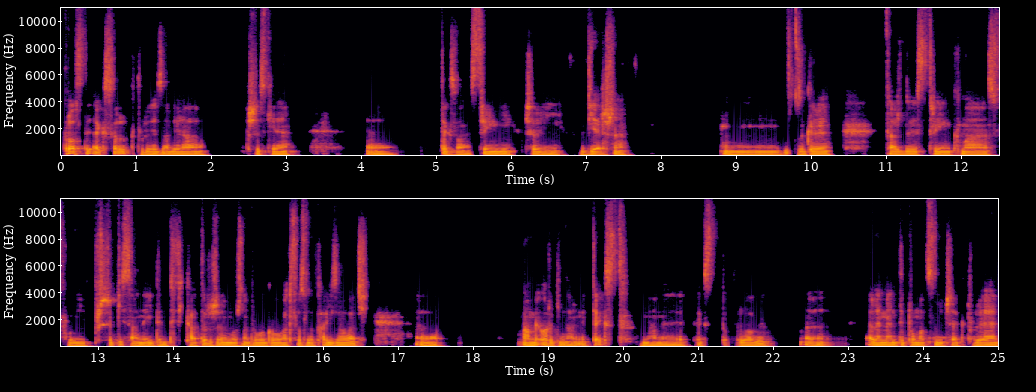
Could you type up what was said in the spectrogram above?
prosty Excel, który zawiera wszystkie e, tak zwane stringi, czyli wiersze mm, z gry. Każdy string ma swój przypisany identyfikator, żeby można było go łatwo zlokalizować. E, Mamy oryginalny tekst, mamy tekst docelowy, e, elementy pomocnicze, które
